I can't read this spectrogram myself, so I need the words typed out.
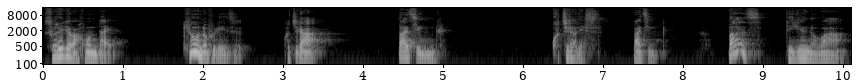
それでは本題。今日のフレーズ。こちら、buzzing。こちらです。buzzing。バズっていうのは、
